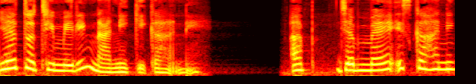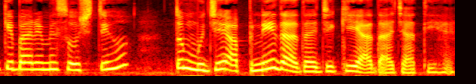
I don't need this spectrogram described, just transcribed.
यह तो थी मेरी नानी की कहानी। अब जब मैं इस कहानी के बारे में सोचती हूँ तो मुझे अपने दादाजी की याद आ जाती है।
